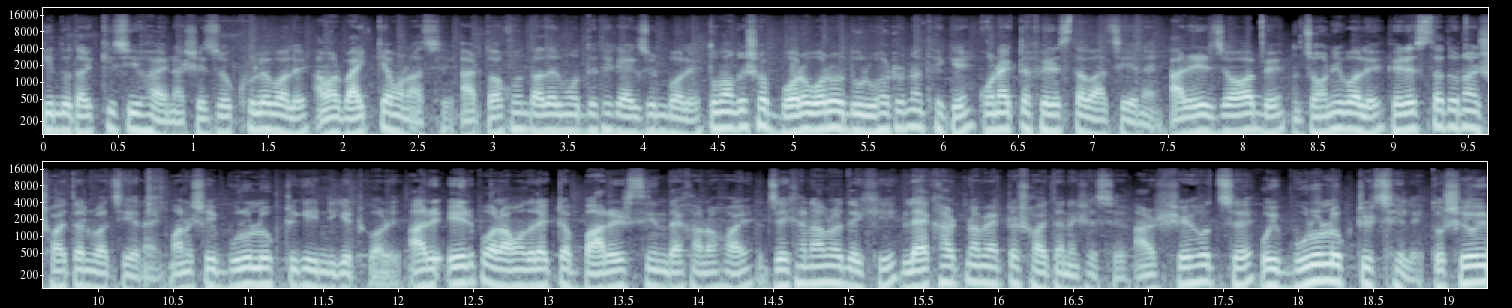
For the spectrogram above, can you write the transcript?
কিন্তু তার কিছুই হয় না। সে চোখ খুলে বলে, আমার বাইক কেমন আছে? আর তখন তাদের মধ্যে থেকে একজন বলে, তোমাকে সব বড় বড় দুর্ঘটনা থেকে কোন একটা ফেরেস্তা বাঁচিয়ে নেয়। আর এর জবাবে জনি বলে ফেরেস্তা তো নয়, শয়তান বাঁচিয়ে নেয়। মানে সেই বুড়ো লোকটিকে ইন্ডিকেট করে। আর এরপর আমাদের একটা বারের সিন দেখানো হয়, যেখানে আমরা দেখি ব্ল্যাক হার্ট নামে একটা শয়তান এসেছে। আর সে হচ্ছে ওই বুড়ো লোকটির ছেলে। তো সে ওই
